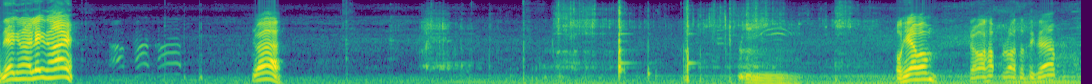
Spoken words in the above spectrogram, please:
เล็กหน่อยเล็กหน่อยครับครับครับโอเคครับผมรอครับ รอสติครับ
